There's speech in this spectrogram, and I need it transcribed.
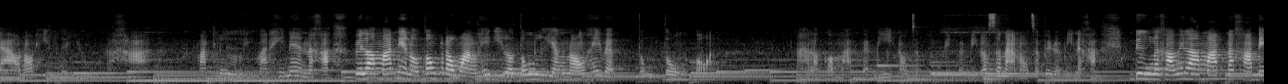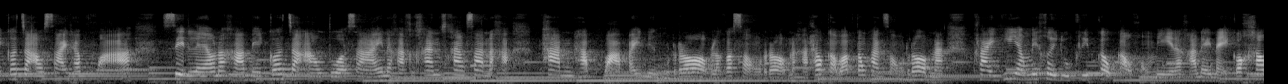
ยาวเนาะที่เหลืออยู่นะคะ มัดเลยมัดให้แน่นนะคะ เวลามัดเนี่ยเราต้องระวังให้ดีเราต้องเรียงน้องให้แบบตรงๆก่อน อ่าแล้วก็มัดแบบนี้น้องจะเป็นแบบนี้ลักษณะน้องจะเป็นแบบนี้นะคะ ดึงนะคะเวลามัดนะคะเมย์ก็จะเอาซ้ายทับขวาเสร็จแล้วนะคะเมย์ก็จะเอาตัวซ้ายนะคะคือข้างข้างสั้นนะคะ พันทับขวาไป 1 รอบแล้วก็ 2 รอบนะคะ เท่ากับว่าต้องพัน2รอบนะใครที่ยังไม่เคยดูคลิปเก่าๆของเมย์นะคะไหนๆก็เข้า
